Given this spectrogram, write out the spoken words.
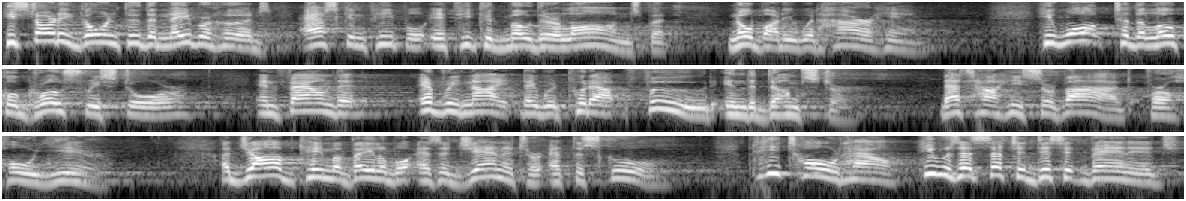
He started going through the neighborhoods asking people if he could mow their lawns, but nobody would hire him. He walked to the local grocery store and found that every night they would put out food in the dumpster. That's how he survived for a whole year. A job came available as a janitor at the school. But he told how he was at such a disadvantage,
